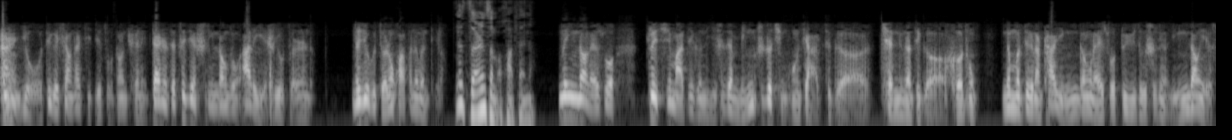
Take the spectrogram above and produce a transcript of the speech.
有这个向他姐姐主张权利，但是在这件事情当中，阿磊也是有责任的，那就个责任划分的问题了。那责任怎么划分呢？那应当来说，最起码这个你是在明知的情况下这个签订了这个合同，那么这个呢，他应当来说对于这个事情应当也是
